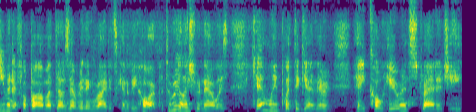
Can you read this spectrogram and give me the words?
even if Obama does everything right, it's going to be hard. But the real issue now is can we put together a coherent strategy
